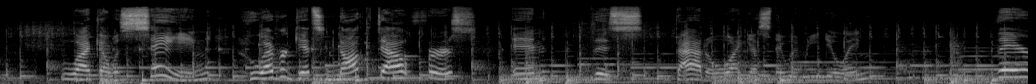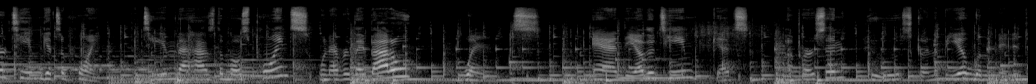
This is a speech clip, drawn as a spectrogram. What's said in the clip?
that, he's! Like I was saying, whoever gets knocked out first in this battle, I guess they would be doing, their team gets a point. The team that has the most points whenever they battle wins. And the other team gets a person who's going to be eliminated.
